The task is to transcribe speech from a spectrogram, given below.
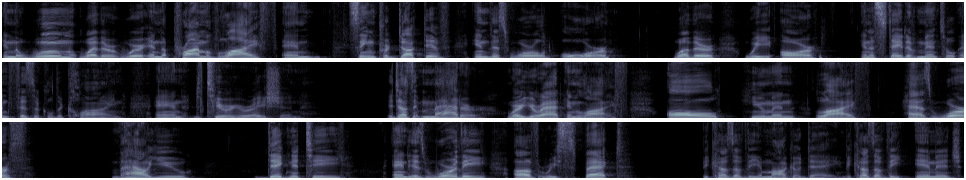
in the womb, whether we're in the prime of life and seem productive in this world, or whether we are in a state of mental and physical decline and deterioration. It doesn't matter where you're at in life, all human life has worth, value, dignity, and is worthy of respect because of the imago Dei, because of the image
